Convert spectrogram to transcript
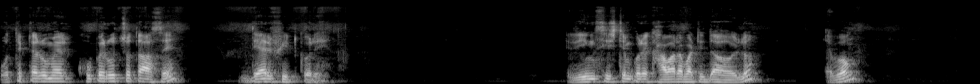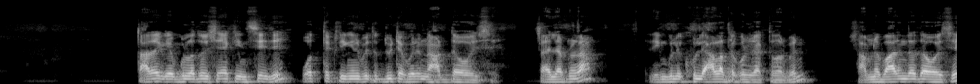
প্রত্যেকটা রুমের খোপের উচ্চতা আছে দেড় ফিট করে। রিং সিস্টেম করে খাবার বাটি দেওয়া হইল এবং তারের গ্যাপগুলো দিয়েছে এক ইঞ্চি যে প্রত্যেক রিংয়ের ভিতরে দুইটা করে নাট দেওয়া হয়েছে চাইলে আপনারা রিংগুলি খুলে আলাদা করে রাখতে পারবেন। সামনে বারিন্দা দেওয়া হয়েছে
